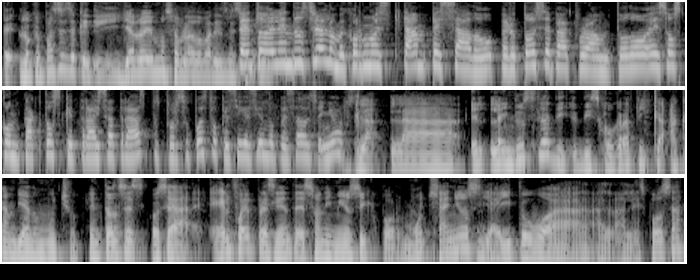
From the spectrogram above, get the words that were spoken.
eh, lo que pasa es de que, y ya lo hemos hablado varias veces. Dentro aquí, de la industria a lo mejor no es tan pesado, pero todo ese background, todos esos contactos que traes atrás, pues por supuesto que sigue siendo pesado el señor. La, la, el- la industria di- discográfica ha cambiado mucho. Entonces, o sea, él fue presidente de Sony Music por muchos años y ahí tuvo a, a- a la esposa,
